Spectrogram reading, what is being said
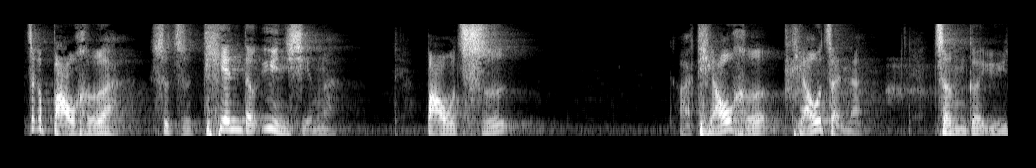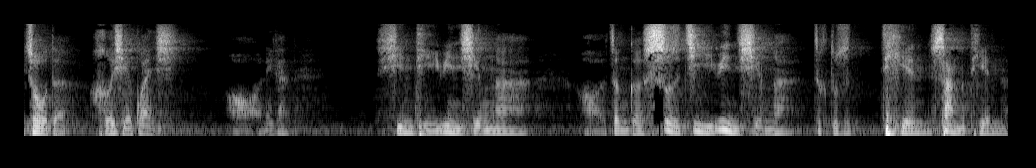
这个饱和啊。是指天的运行啊，保持啊调和调整呢整个宇宙的和谐关系。哦，你看，星体运行啊，啊，整个世纪运行啊，这个都是天上天呢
